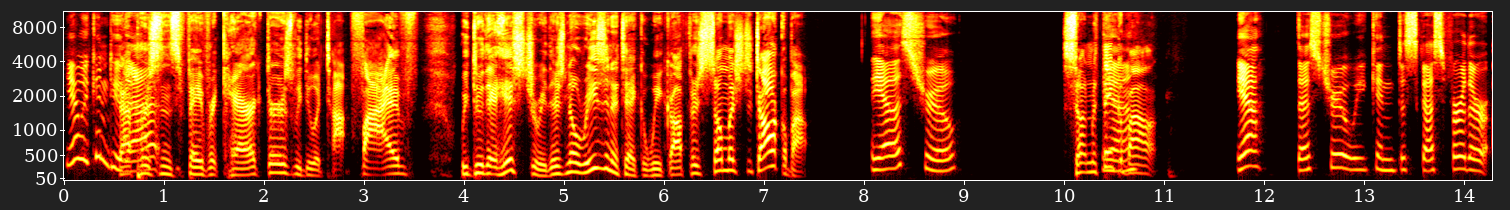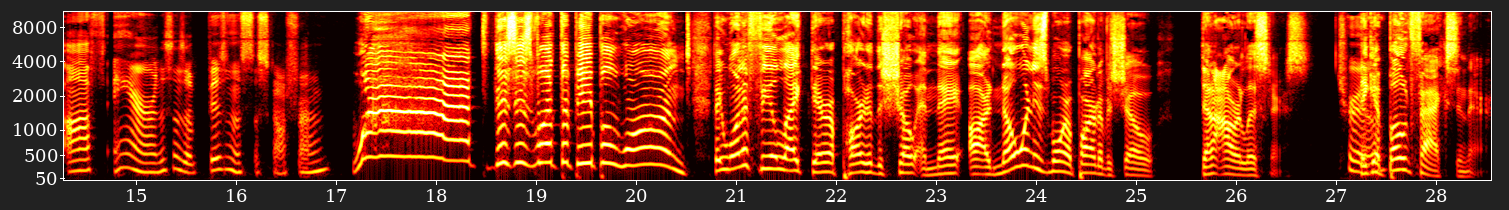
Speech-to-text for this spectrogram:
Yeah, we can do that that. person's favorite characters. We do a top five. We do their history. There's no reason to take a week off. There's so much to talk about. yeah, that's true. Something to think Yeah. about. Yeah, that's true. We can discuss further off air. This is a business discussion. What? This is what the people want. They want to feel like they're a part of the show, and they are. No one is more a part of a show than our listeners. True. They get boat facts in there.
